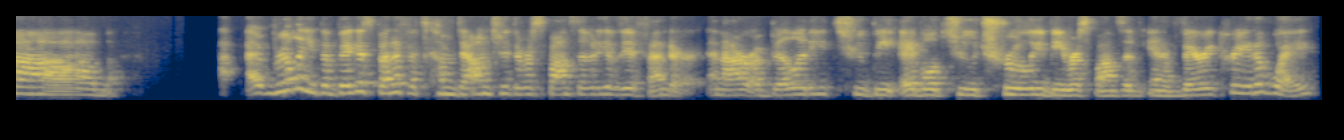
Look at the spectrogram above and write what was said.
Um, I, really, the biggest benefits come down to the responsivity of the offender and our ability to be able to truly be responsive in a very creative way.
